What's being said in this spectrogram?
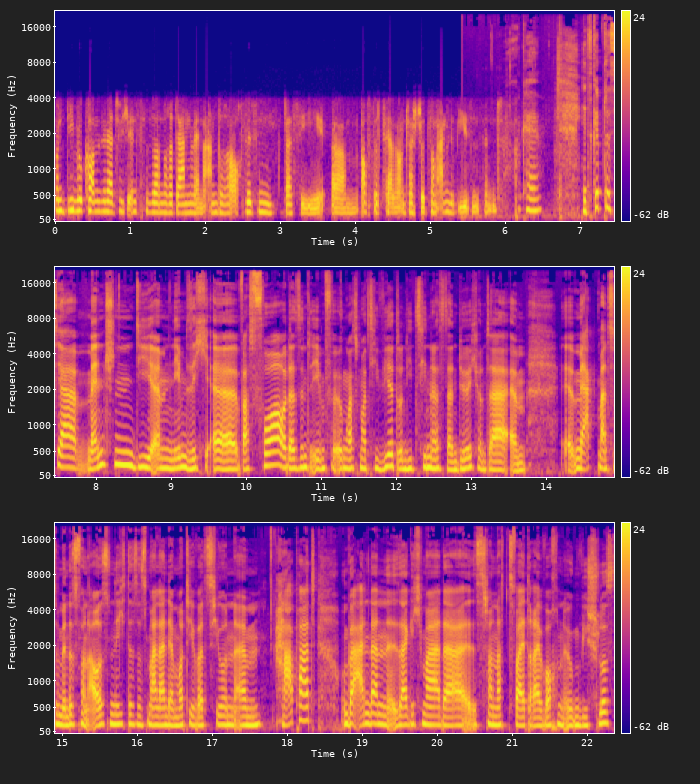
und die bekommen sie natürlich insbesondere dann, wenn andere auch wissen, dass sie ähm, auf soziale Unterstützung angewiesen sind. Okay. Jetzt gibt es ja Menschen, die ähm, nehmen sich äh, was vor oder sind eben für irgendwas motiviert und die ziehen das dann durch und da ähm, äh, merkt man zumindest von außen nicht, dass es mal an der Motivation ähm, hapert. Und bei anderen, sage ich mal, da ist schon nach zwei, drei Wochen irgendwie Schluss.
